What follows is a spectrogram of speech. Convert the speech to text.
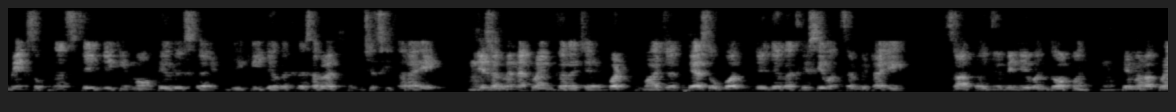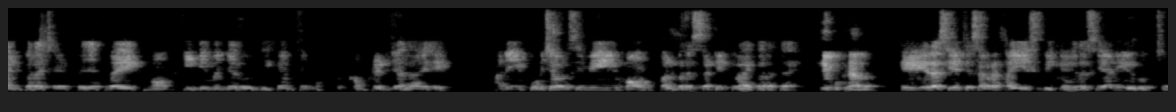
मेन स्वप्न असते जे की माउंट एव्हरेस्ट आहे जे की जगातलं सगळ्यात उंच शिखर आहे जे सगळ्यांना क्लाइंब करायचे आहे. बट माझ्या त्यासोबत जे जगातले सेवन समिट आहे सात अजुबे जे म्हणतो आपण. ते मला क्लाइंब करायचे आहे. त्याच्यातलं एक माउंट किली मंजारो जे की आमचे कंप्लीट झालं आहे. आणि पुढच्या वर्षी मी माउंट अल्बरससाठी ट्राय करत आहे. हे कुठे आलं? हे रशियाचे सगळ्यात हायएस्ट पीक आहे रशिया आणि युरोपचं.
